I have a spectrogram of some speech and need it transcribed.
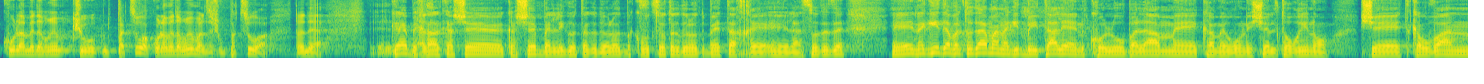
כולם מדברים, כשהוא פצוע, כולם מדברים על זה שהוא פצוע, אתה יודע. כן, בכלל קשה, קשה בליגות הגדולות, בקבוצות הגדולות בטח אה, אה, לעשות את זה. אה, נגיד, אבל אתה יודע מה, נגיד באיטליה אנקולו בלם אה, קמרוני של טורינו, שכמובן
